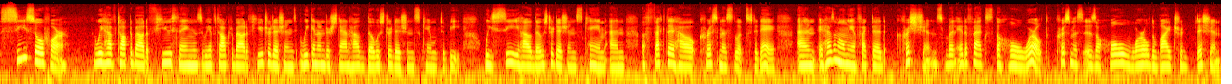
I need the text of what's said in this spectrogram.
see so far, we have talked about a few things, we have talked about a few traditions. We can understand how those traditions came to be. We see how those traditions came and affected how Christmas looks today. And it hasn't only affected Christians, but it affects the whole world. Christmas is a whole worldwide tradition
